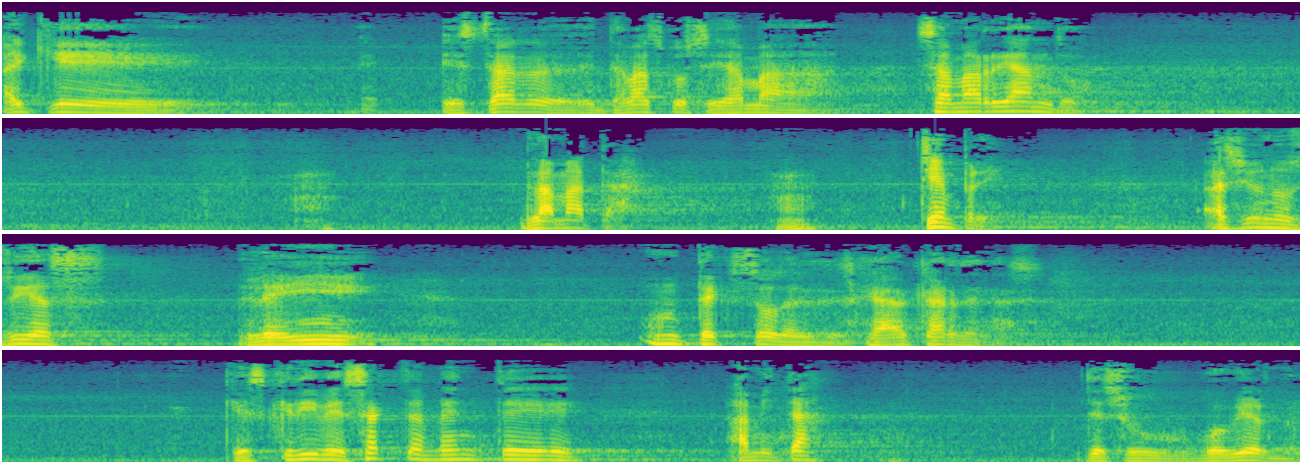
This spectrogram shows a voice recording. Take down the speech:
hay que estar, en Tabasco se llama zamarreando. La mata, siempre. Hace unos días leí un texto del general Cárdenas que escribe exactamente a mitad de su gobierno,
